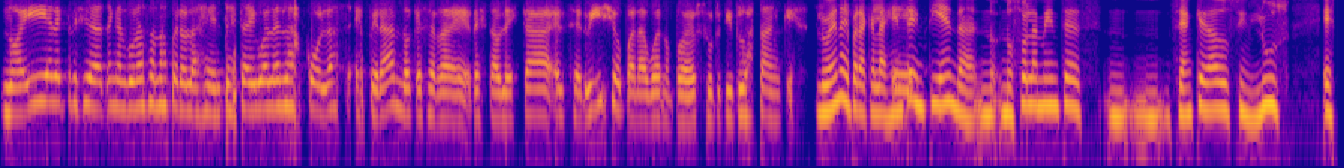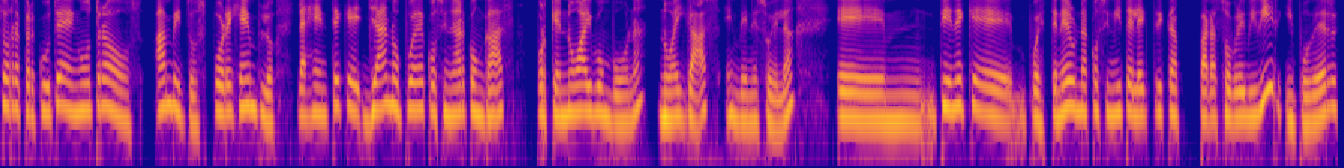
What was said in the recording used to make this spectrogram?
no hay electricidad en algunas zonas, pero la gente está igual en las colas esperando que se restablezca el servicio para, bueno, poder surtir los tanques. Luena, y para que la gente Eh, entienda, no, no solamente es- mm, se han quedado sin luz, esto repercute en otros ámbitos. Por ejemplo, la gente que ya no puede cocinar con gas porque no hay bombona, no hay gas en Venezuela, eh, tiene que pues tener una cocinita eléctrica para sobrevivir y poder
